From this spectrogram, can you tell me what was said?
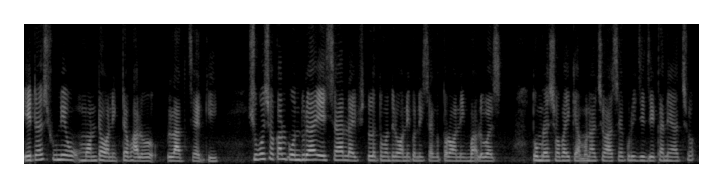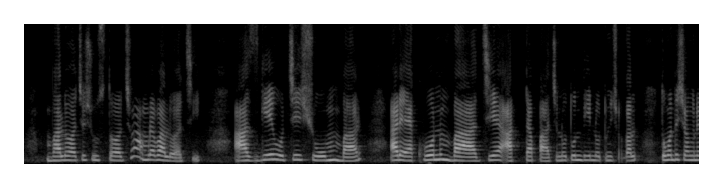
এটা শুনে মনটা অনেকটা ভালো লাগছে আর কি। শুভ সকাল বন্ধুরা এসা লাইফস্টাইলে তোমাদের অনেক অনেক স্বাগত অনেক ভালোবাসা। তোমরা সবাই কেমন আছো? আশা করি যে যেখানে আছো, ভালো আছো, সুস্থ আছো, আমরা ভালো আছি। আজকে হচ্ছে সোমবার, আর এখন বাজে আটটা পাঁচ। নতুন দিন, নতুন সকাল। তোমাদের সঙ্গে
